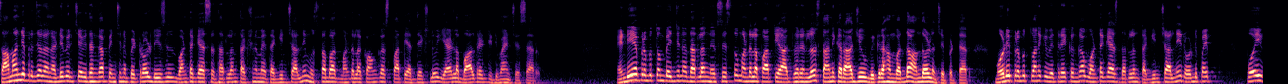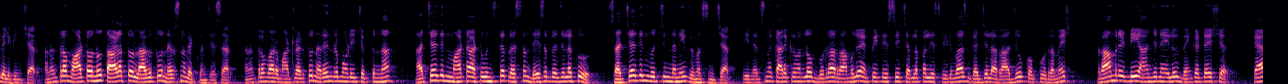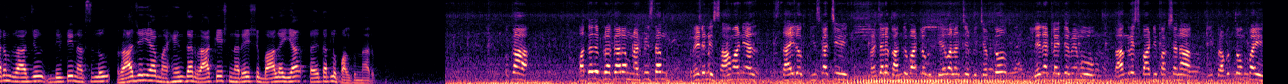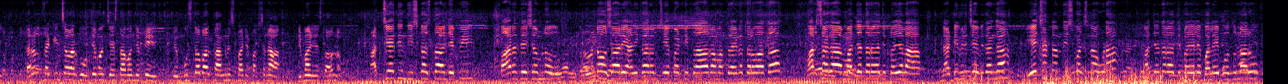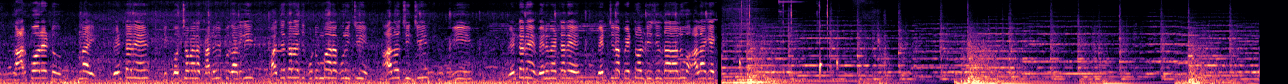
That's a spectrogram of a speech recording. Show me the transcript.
సామాన్య ప్రజల నడ్డివిరిచే విధంగా పెంచిన పెట్రోల్ డీజిల్ వంట గ్యాస్ ధరలను తక్షణమే తగ్గించాలని ముస్తాబాద్ మండల కాంగ్రెస్ పార్టీ అధ్యక్షులు ఏళ్ళ బాలరెడ్డి డిమాండ్ చేశారు. ఎన్డీఏ ప్రభుత్వం పెంచిన ధరలను నిరసిస్తూ మండల పార్టీ ఆధ్వర్యంలో స్థానిక రాజీవ్ విగ్రహం వద్ద ఆందోళన చేపట్టారు. మోడీ ప్రభుత్వానికి వ్యతిరేకంగా వంట గ్యాస్ ధరలను తగ్గించాలని రోడ్డుపై పోయి వెలిగించారు. అనంతరం ఆటోను తాళ్ళతో లాగుతూ నిరసన వ్యక్తం చేశారు. అనంతరం వారు మాట్లాడుతూ నరేంద్ర మోడీ చెప్తున్న అత్యదిన్ మాట అటు ఉంచితే ప్రస్తుతం దేశ ప్రజలకు సత్యధిన్ వచ్చిందని విమర్శించారు. ఈ నిరసన కార్యక్రమంలో బుర్రా రాములు ఎంపీటీసీ చర్లపల్లి శ్రీనివాస్ గజ్జల రాజు కొప్పు రమేష్ రామరెడ్డి ఆంజనేయులు వెంకటేష్ క్యారం రాజు దిటి నర్సులు రాజయ్య మహేందర్ రాకేష్ నరేష్ బాలయ్య తదితరులు పాల్గొన్నారు. ఒక పద్ధతి ప్రకారం నడిపిస్తాం. రేటుని సామాన్య స్థాయిలోకి తీసుకొచ్చి ప్రజలకు అందుబాటులోకి తేవాలని చెప్పి చెప్తూ లేనట్లయితే మేము కాంగ్రెస్ పార్టీ పక్షాన ఈ ప్రభుత్వంపై ధరలు తగ్గించే వరకు ఉద్యమం చేస్తామని చెప్పి మేము ముస్తాబాద్ కాంగ్రెస్ పార్టీ పక్షాన డిమాండ్ చేస్తా ఉన్నాం. అత్యధిని తీసుకొస్తామని చెప్పి భారతదేశంలో రెండవసారి అధికారం చేపట్టి ప్రధానమంత్రి అయిన తర్వాత వరుసగా మధ్యతరగతి ప్రజల నడ్డి విరిచే విధంగా ఏ చట్టం తీసుకొచ్చినా కూడా మధ్యతరగతి ప్రజలే బలైపోతున్నారు. కార్పొరేట్ ఉన్నాయి. వెంటనే ఈ కొంచెమైన కనువిప్పు కలిగి మధ్యతరగతి కుటుంబాల గురించి ఆలోచించి ఈ వెంటనే వెను వెంటనే పెంచిన పెట్రోల్ డీజిల్ ధరలు అలాగే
